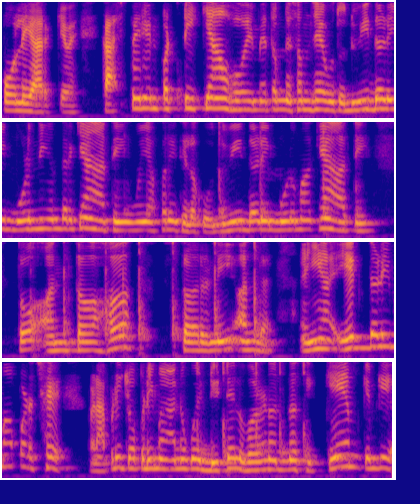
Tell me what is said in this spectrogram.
પોલિયાર્ક કહેવાય. કાસ્પેરિયન પટ્ટી ક્યાં હોય? મેં તમને સમજાવ્યું હતું. દ્વિદળી મૂળની અંદર ક્યાં હતી? હું અહીંયા ફરીથી લખું. દ્વિદળી મૂળમાં ક્યાં હતી? તો અંતઃ સ્તરની અંદર. અહીંયા એક દળીમાં પણ છે, પણ આપણી ચોપડીમાં આનું કોઈ ડિટેલ વર્ણન નથી. કેમ? કેમ કે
